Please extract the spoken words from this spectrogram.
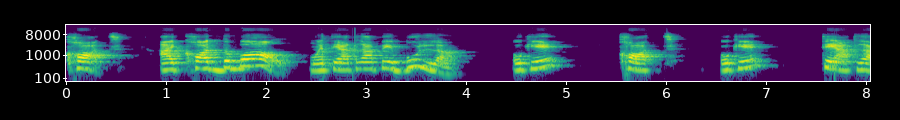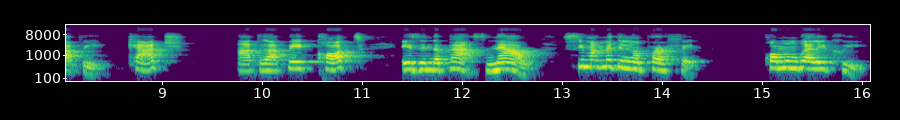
Caught. I caught the ball. Mwen te atrape boule la. Ok? Caught. Ok? Te atrape. Catch. Atrape. Caught is in the past. Now, si ma mette nan perfect, komon mwen ekri?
